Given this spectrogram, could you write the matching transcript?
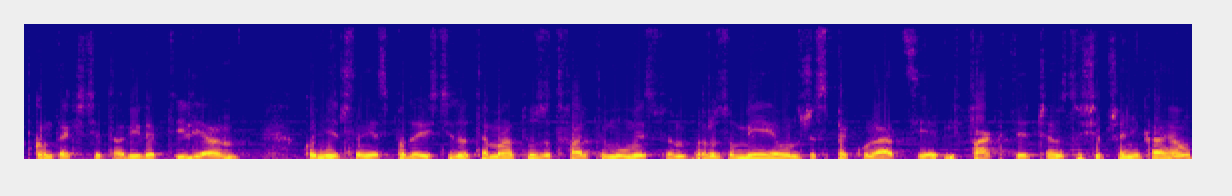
W kontekście teorii reptilian konieczne jest podejście do tematu z otwartym umysłem, rozumiejąc, że spekulacje i fakty często się przenikają.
